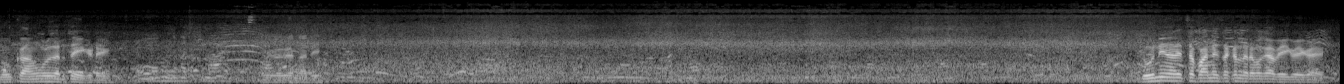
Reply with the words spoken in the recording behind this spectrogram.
लोक आंघोळ करते इकडे. नदी. दोन्ही नदीचा पाण्याचा कलर बघा वेगवेगळा आहे.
